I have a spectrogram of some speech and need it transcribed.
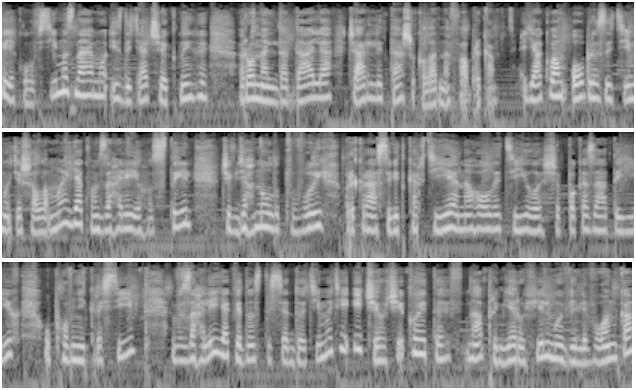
якого всі ми знаємо із дитячої книги Рональда Даля Чарлі та Шоколадна фабрика. Як вам образи Тімоті Шаламе? Як вам взагалі його стиль? Чи вдягнули б ви прикраси від Картіє на голе тіло, щоб показати їх у повній красі? Взагалі, як відноситися до Тімоті і чи очікуєте на прем'єру фільму Віллі Вонка?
